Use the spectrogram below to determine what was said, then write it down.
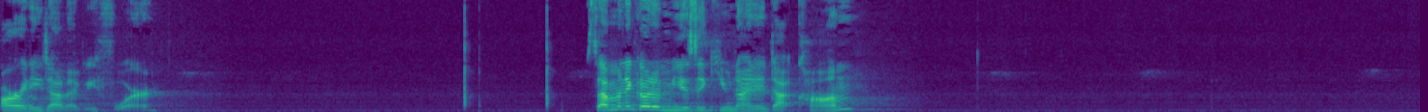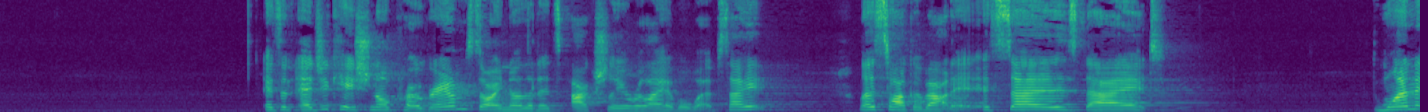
already done it before. So I'm going to go to musicunited.com. It's an educational program, so I know that it's actually a reliable website. Let's talk about it. It says that one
